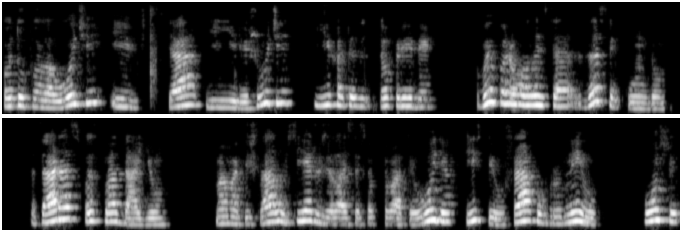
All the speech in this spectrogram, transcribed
потупила очі, і вся її рішучість їхати до Фріди випарувалася за секунду. Зараз поскладаю. Мама пішла, Лусія ж взялася сортувати одяг, чистий у шафу, брудний у кошик,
